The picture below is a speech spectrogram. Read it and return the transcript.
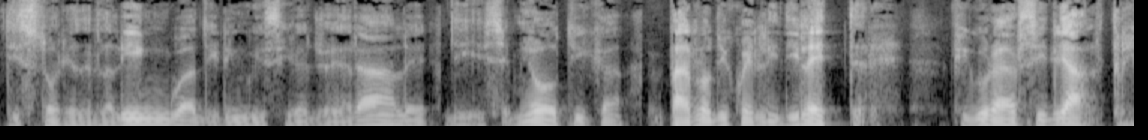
di storia della lingua, di linguistica generale, di semiotica, parlo di quelli di lettere, figurarsi gli altri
